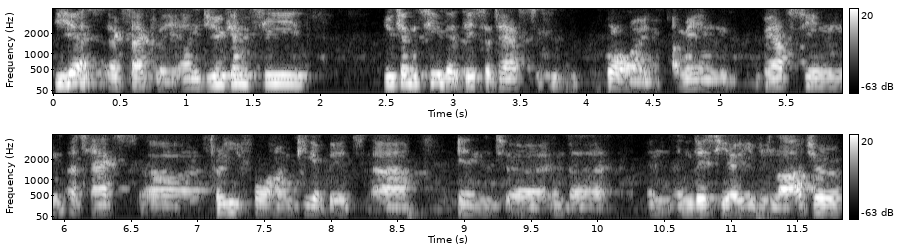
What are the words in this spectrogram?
Yes, exactly. And you can see you can see that these attacks growing. I mean, we have seen attacks uh, three, 400 gigabit uh, in, uh, in the in, in this year even larger,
